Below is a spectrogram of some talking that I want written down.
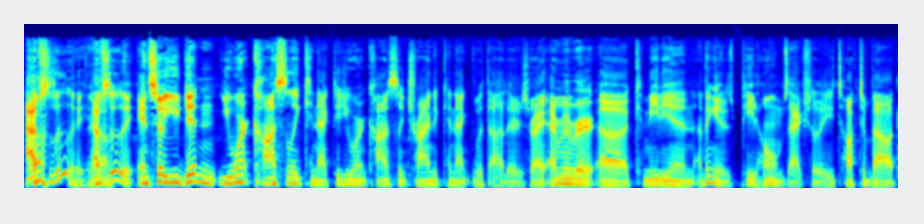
Absolutely, absolutely. And so you didn't, you weren't constantly connected. You weren't constantly trying to connect with others, right? I remember a comedian, I think it was Pete Holmes actually. He talked about,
